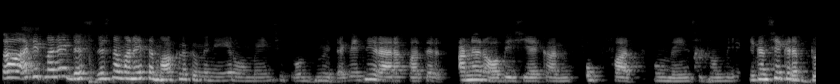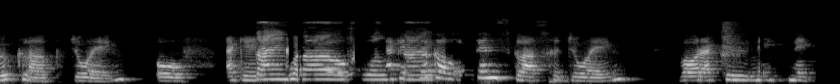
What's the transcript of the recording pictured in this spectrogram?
Wel, ek het maar net dis dis nou maar net 'n maklike manier om mense te ontmoet. Ek weet nie regtig watter ander hobbies jy kan opvat om mense te ontmoet. Jy kan seker 'n boekklub join of ek het ook Tuinbou, al- ek het ook al 'n kunsklas gejoin waar ek toe net met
